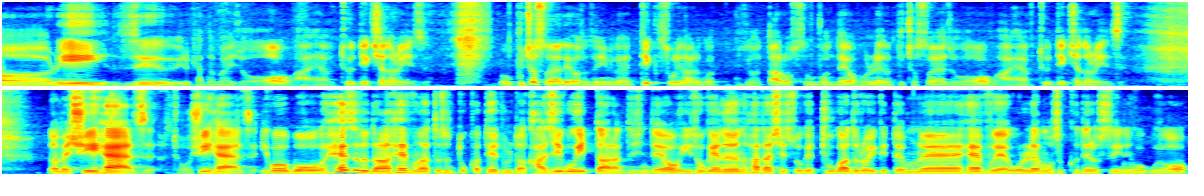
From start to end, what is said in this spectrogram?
dictionaries. 이렇게 한단 말이죠. I have two dictionaries. 붙였어야 돼요 선생님이. 그냥 dick 소리 나는 거 따로 쓴 건데요. 원래는 붙였어야죠. I have two dictionaries 그 다음에 she has. 저 she has. 이거 뭐 has나 have나 뜻은 똑같아요. 둘 다 가지고 있다라는 뜻인데요. 이 속에는 하다시 속에 do가 들어있기 때문에 have의 원래 모습 그대로 쓰이는 거고요.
